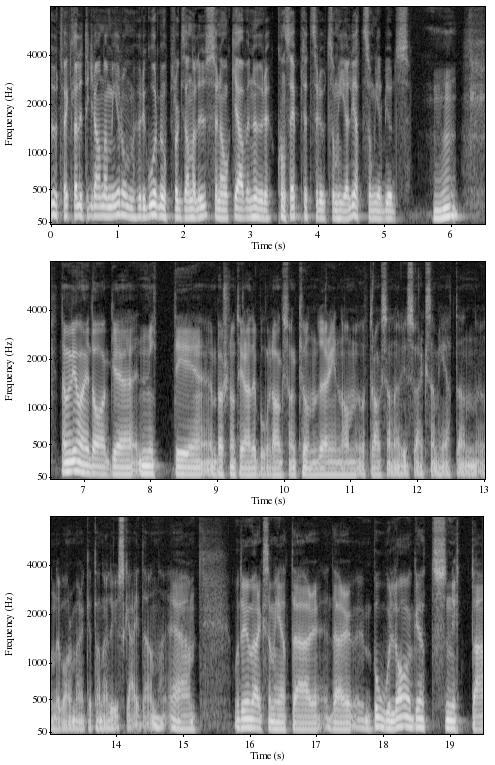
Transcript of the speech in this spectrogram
utvecklar lite grann mer om hur det går med uppdragsanalyserna och även hur konceptet ser ut som helhet som erbjuds. Mm. Ja, vi har idag eh, 90 börsnoterade bolag som kunder inom uppdragsanalysverksamheten under varumärket Analysguiden. Eh, och det är en verksamhet där, där bolagets nytta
